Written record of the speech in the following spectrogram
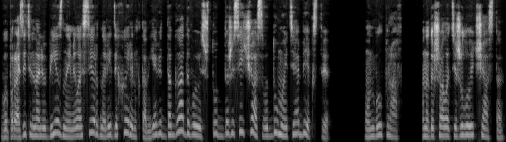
вы поразительно любезны и милосердны леди хэрингтон я ведь догадываюсь что даже сейчас вы думаете о бегстве он был прав она дышала тяжело и часто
